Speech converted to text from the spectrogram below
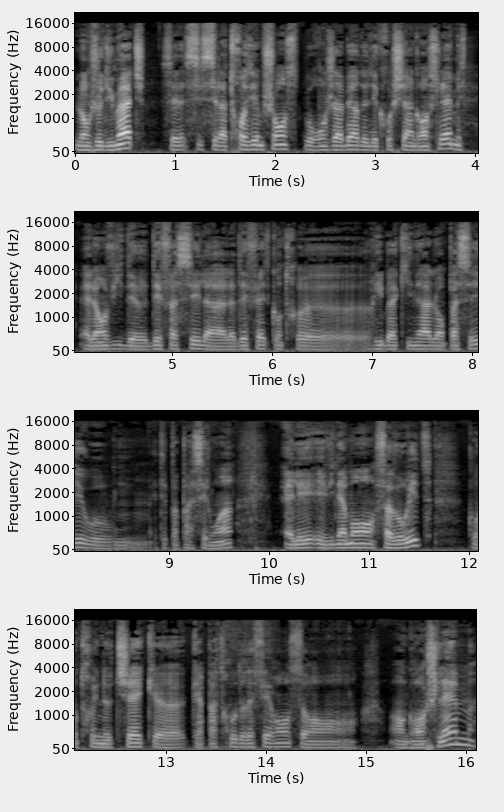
l'enjeu du match. C'est la troisième chance pour Ronjabert de décrocher un grand chelem. Elle a envie d'effacer la, défaite contre euh, Ribakina l'an passé, où elle n'était pas passé loin. Elle est évidemment favorite contre une Tchèque euh, qui n'a pas trop de référence en, grand chelem,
